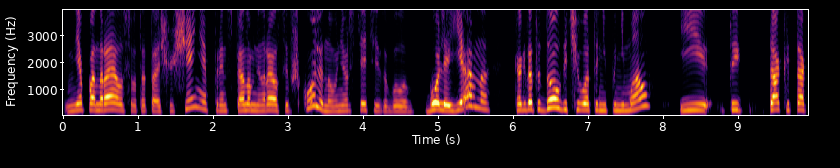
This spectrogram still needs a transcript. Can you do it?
мне понравилось вот это ощущение. В принципе, оно мне нравилось и в школе, но в университете это было более явно. Когда ты долго чего-то не понимал, и ты так и так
